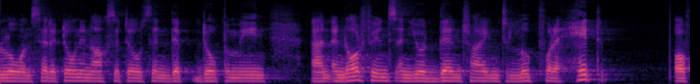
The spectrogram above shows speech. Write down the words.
low on serotonin, oxytocin, dopamine, and endorphins, and you're then trying to look for a hit of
